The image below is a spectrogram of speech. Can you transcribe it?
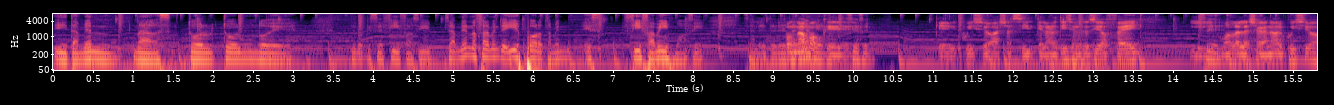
y también nada, todo, todo el mundo de, de lo que es el FIFA, ¿sí? O sea, no solamente eSports, también es FIFA mismo, ¿sí? Pongamos que, que, el juicio haya sido, que la noticia no haya sido fake y Morla le haya ganado el juicio,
